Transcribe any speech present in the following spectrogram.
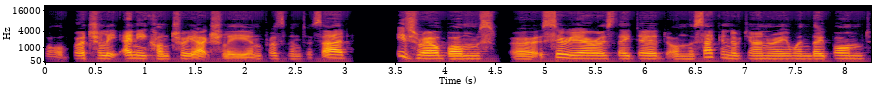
well, virtually any country actually, and President Assad, Israel bombs uh, Syria as they did on the 2nd of January when they bombed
